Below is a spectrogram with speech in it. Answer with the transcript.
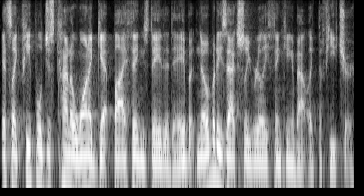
it's like people just kind of want to get by things day to day, but nobody's actually really thinking about like the future.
